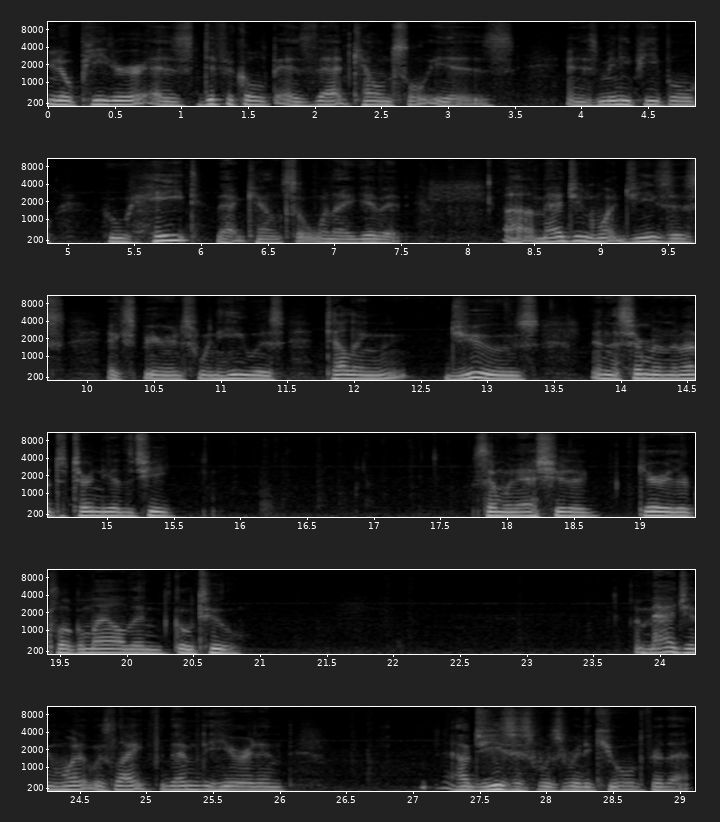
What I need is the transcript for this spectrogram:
You know, Peter, as difficult as that counsel is, and as many people who hate that counsel when I give it, uh, imagine what Jesus experienced when he was telling Jews in the Sermon on the Mount to turn the other cheek. Someone asks you to carry their cloak a mile, then go two. Imagine what it was like for them to hear it and how Jesus was ridiculed for that.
